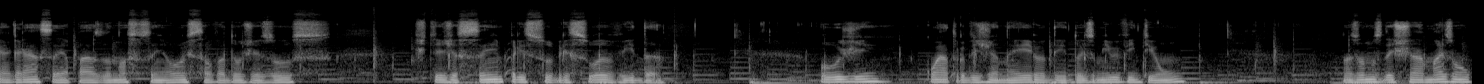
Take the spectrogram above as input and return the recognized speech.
Que a graça e a paz do nosso Senhor e Salvador Jesus esteja sempre sobre sua vida. Hoje, 4 de janeiro de 2021, nós vamos deixar mais uma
